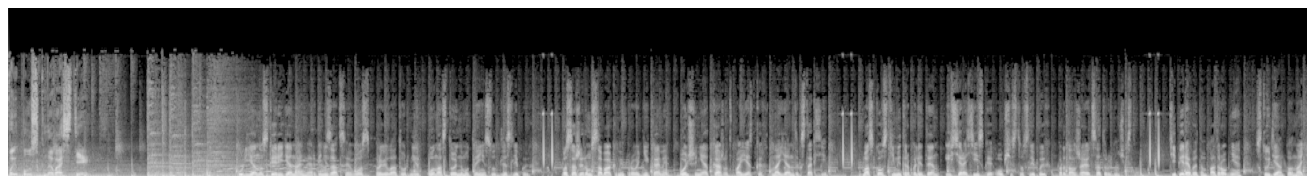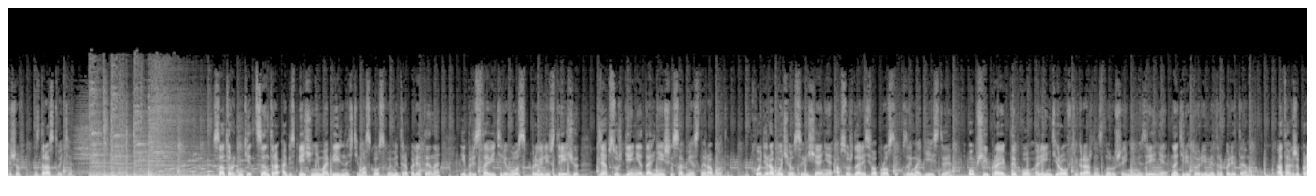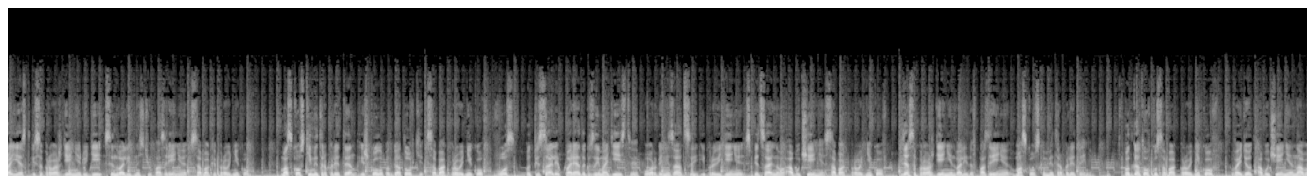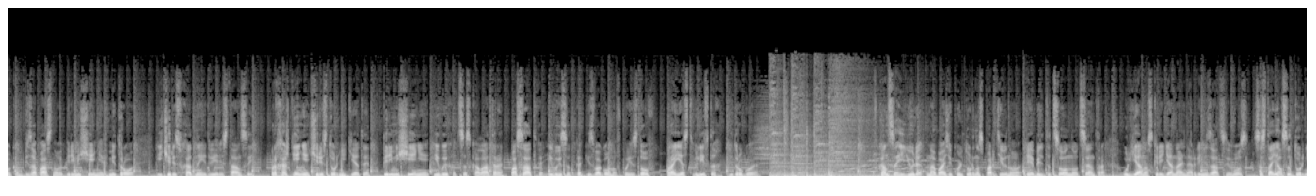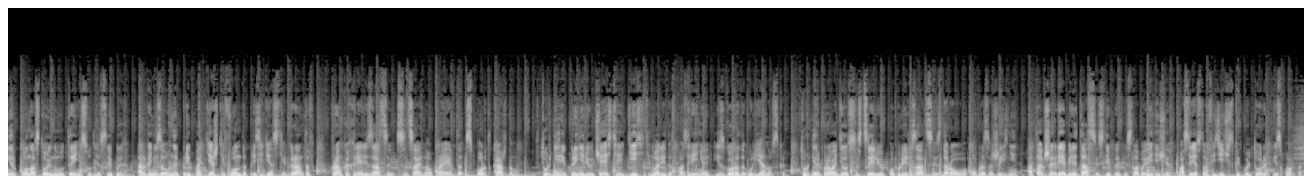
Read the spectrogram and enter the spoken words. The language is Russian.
Выпуск новостей. Ульяновская региональная организация ВОЗ провела турнир по настольному теннису для слепых. Пассажирам с собаками-проводниками больше не откажут в поездках на Яндекс Такси. Московский метрополитен и Всероссийское общество слепых продолжают сотрудничество. Теперь об этом подробнее. В студии Антон Агишев. Здравствуйте. Сотрудники Центра обеспечения мобильности Московского метрополитена и представители ВОЗ провели встречу для обсуждения дальнейшей совместной работы. В ходе рабочего совещания обсуждались вопросы взаимодействия, общие проекты по ориентировке граждан с нарушениями зрения на территории метрополитена, а также проезд и сопровождение людей с инвалидностью по зрению собакой-проводником. Московский метрополитен и школа подготовки собак-проводников ВОЗ подписали порядок взаимодействия по организации и проведению специального обучения собак-проводников для сопровождения инвалидов по зрению в московском метрополитене. В подготовку собак-проводников войдет обучение навыкам безопасного перемещения в метро и через входные двери станций, прохождение через турникеты, перемещение и выход с эскалатора, посадка и высадка из вагонов поездов, проезд в лифтах и другое. В конце июля на базе культурно-спортивного реабилитационного центра Ульяновской региональной организации ВОЗ состоялся турнир по настольному теннису для слепых, организованный при поддержке Фонда президентских грантов в рамках реализации социального проекта «Спорт каждому». В турнире приняли участие 10 инвалидов по зрению из города Ульяновска. Турнир проводился с целью популяризации здорового образа жизни, а также реабилитации слепых и слабовидящих посредством физической культуры и спорта.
